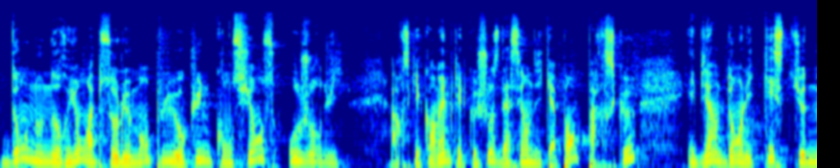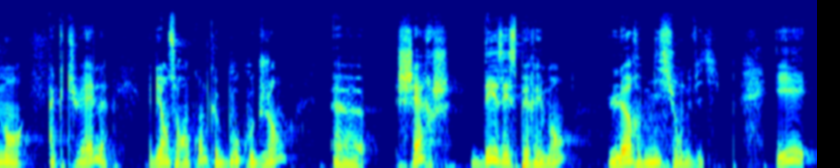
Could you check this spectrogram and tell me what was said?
dont nous n'aurions absolument plus aucune conscience aujourd'hui. Alors ce qui est quand même quelque chose d'assez handicapant parce que eh bien, dans les questionnements actuels, eh bien, on se rend compte que beaucoup de gens euh, cherchent désespérément leur mission de vie. Et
